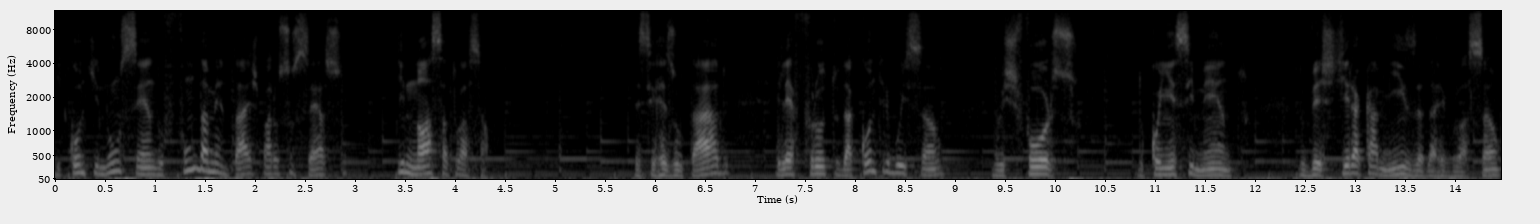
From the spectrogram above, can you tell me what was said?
e continuam sendo fundamentais para o sucesso de nossa atuação. Esse resultado ele é fruto da contribuição, do esforço, do conhecimento, do vestir a camisa da regulação,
